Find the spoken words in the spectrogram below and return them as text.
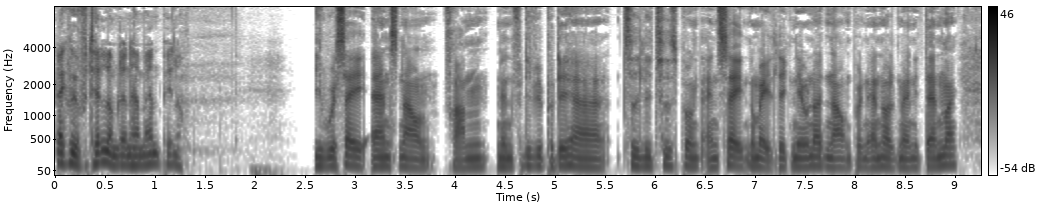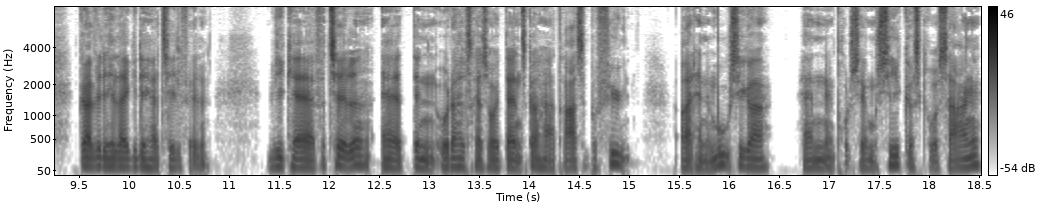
Hvad kan vi fortælle om den her mand, Peter? I USA er hans navn fremme, men fordi vi på det her tidlige tidspunkt af en sag normalt ikke nævner et navn på en anholdt mand i Danmark, gør vi det heller ikke i det her tilfælde. Vi kan fortælle, at den 58-årige dansker har adresse på Fyn, og at han er musiker, han øh, producerer musik og skriver sange,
